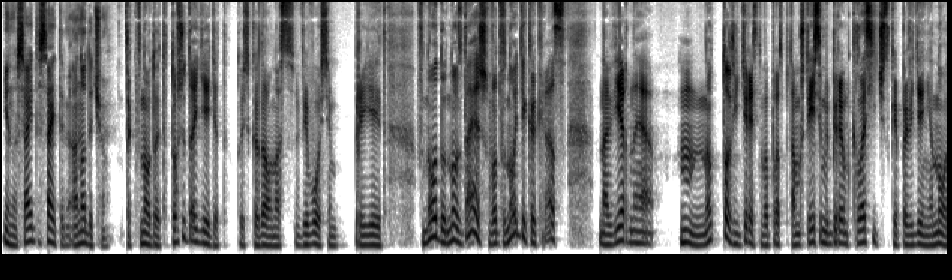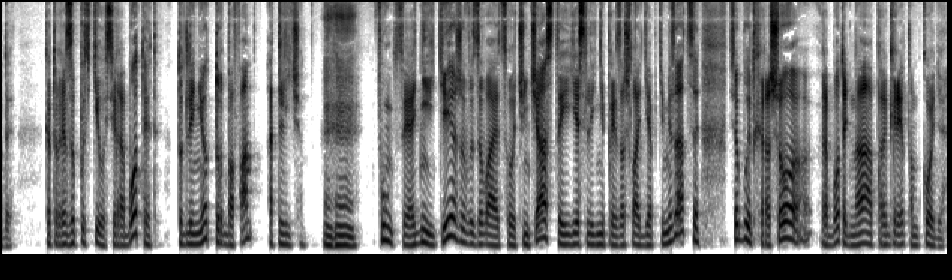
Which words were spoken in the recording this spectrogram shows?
Не, ну сайты сайтами, а нода что? Так в ноду это тоже доедет. То есть, когда у нас V8 приедет в ноду, но знаешь, вот в ноде как раз, наверное, ну, тоже интересный вопрос, потому что если мы берем классическое поведение ноды, которая запустилась и работает, то для нее турбофан отличен. Угу. Функции одни и те же, вызываются очень часто, и если не произошла деоптимизация, все будет хорошо работать на прогретом коде.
